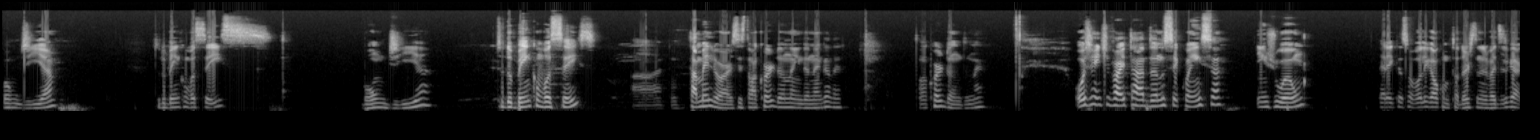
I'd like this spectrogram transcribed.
Bom dia. Tudo bem com vocês? Bom dia. Tudo bem com vocês? Ah, tá melhor. Vocês estão acordando ainda, né, galera? Estão acordando, né? Hoje a gente vai estar tá dando sequência em João. Peraí que eu só vou ligar o computador, senão ele vai desligar.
